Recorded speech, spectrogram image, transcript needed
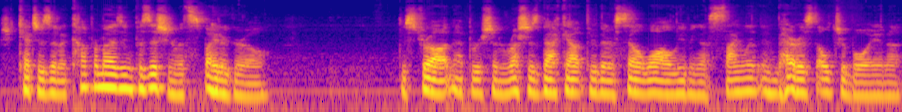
she catches in a compromising position with Spider Girl. Distraught, Apparition rushes back out through their cell wall, leaving a silent, embarrassed Ultra Boy and a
